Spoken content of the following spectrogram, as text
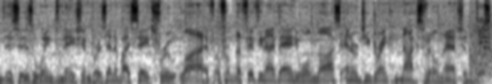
This is Winged Nation presented by Sage Fruit live from the 59th annual NOS Energy Drink Knoxville Nationals.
